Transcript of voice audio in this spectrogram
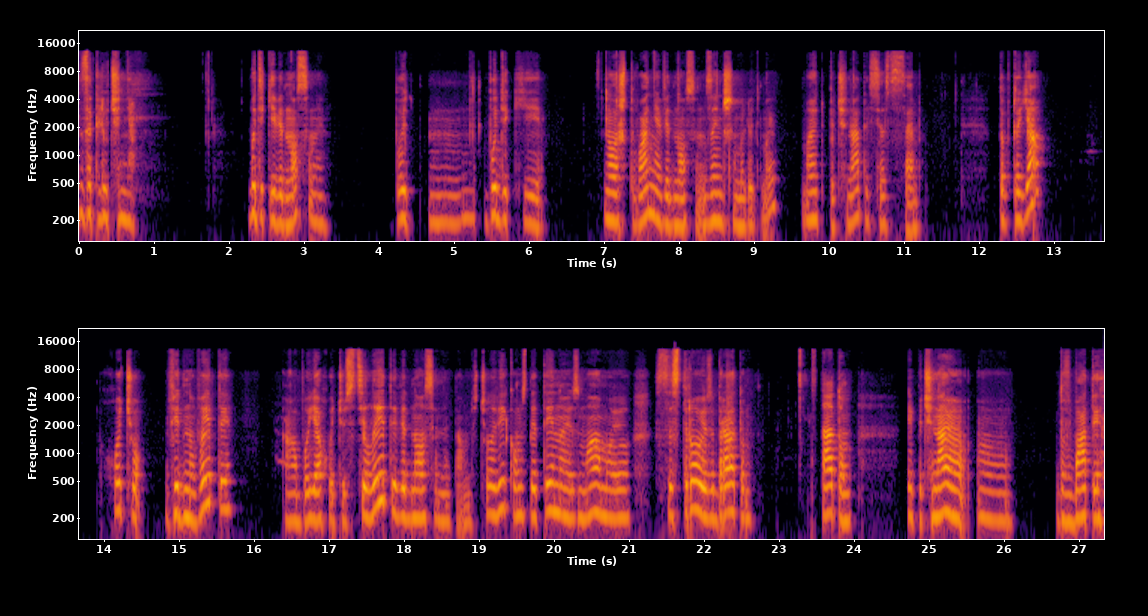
заключення. Будь-які відносини, будь-які налаштування відносин з іншими людьми мають починатися з себе. Тобто я хочу відновити, або я хочу зцілити відносини там, з чоловіком, з дитиною, з мамою, з сестрою, з братом, з татом, і починаю е, довбати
